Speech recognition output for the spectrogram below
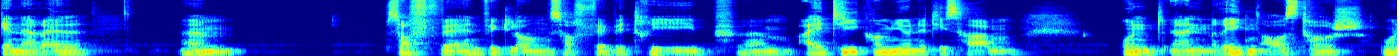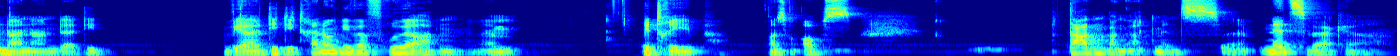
generell ähm, Softwareentwicklung, Softwarebetrieb, ähm, IT-Communities haben und einen regen Austausch untereinander. Die, wir, die, die Trennung, die wir früher hatten, ähm, Betrieb, also Ops, Datenbank-Admins, äh, Netzwerker,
